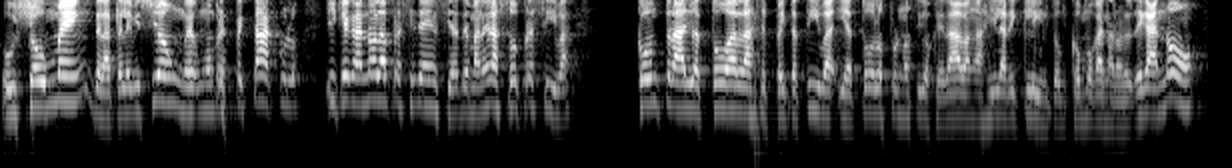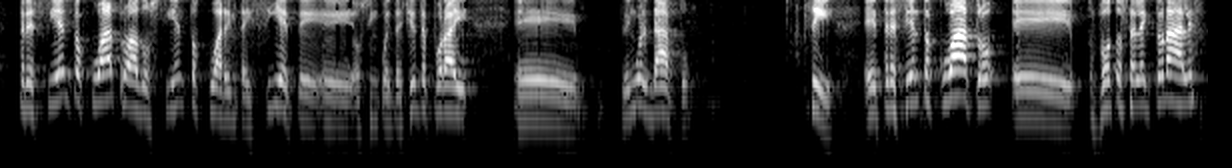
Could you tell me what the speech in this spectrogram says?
un showman de la televisión, un hombre espectáculo, y que ganó la presidencia de manera sorpresiva, contrario a todas las expectativas y a todos los pronósticos que daban a Hillary Clinton como ganador. Le ganó 304 a 247 eh, o 57 por ahí. Eh, tengo el dato. Sí, 304 eh, votos electorales.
